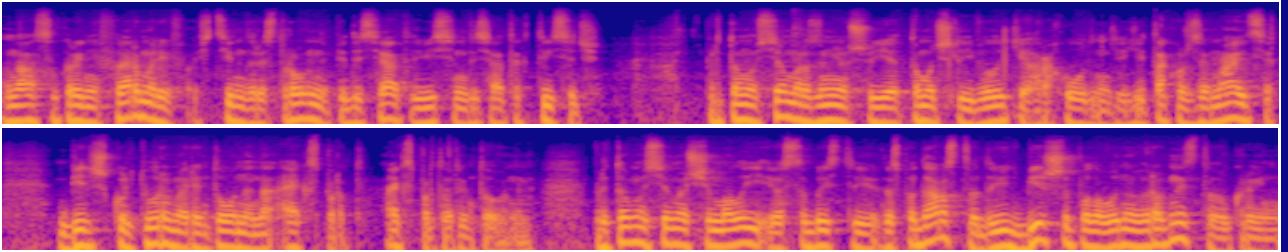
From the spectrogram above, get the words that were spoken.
У нас в Україні фермерів офіційно зареєстровано 50,8 тисяч. При тому всьому розумію, що є в тому числі і великі агрохолдинги, які також займаються більш культурами орієнтованими на експорт, експорт орієнтованим. При тому всьому, що малі і особисті господарства дають більше половини виробництва в Україні.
